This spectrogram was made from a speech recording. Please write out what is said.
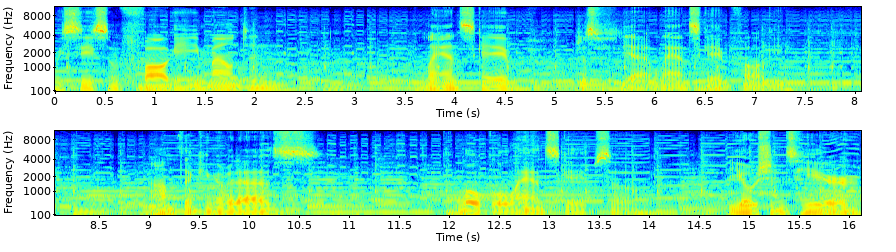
We see some foggy mountain landscape. Just yeah, landscape foggy. I'm thinking of it as local landscape, so the ocean's here.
